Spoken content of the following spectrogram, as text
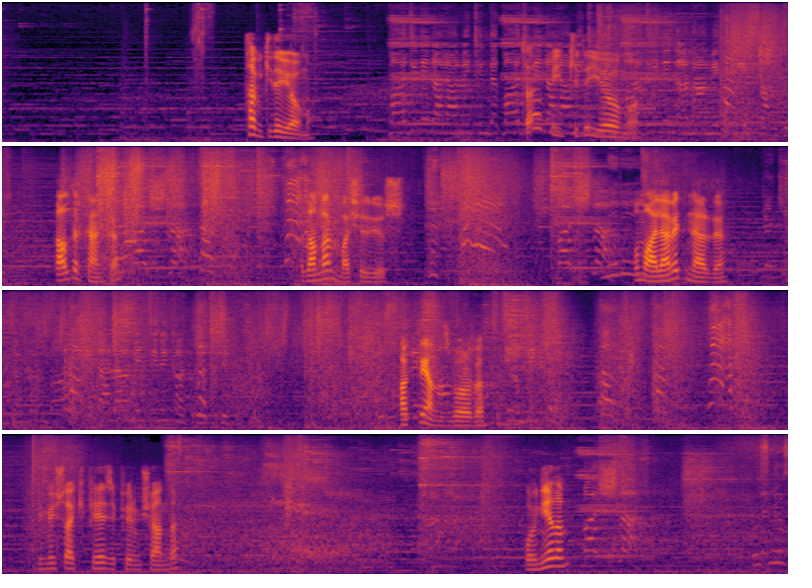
Tabii ki de yo mu? Tabii ki de yo mu? vadinin alametine saldır. Kaldır kanka. Adamlar mı başladı diyorsun? Oğlum alamet nerede? Haklı yalnız bu arada. 25 takip plays yapıyorum şu anda. Oynayalım. Başla. Uzun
